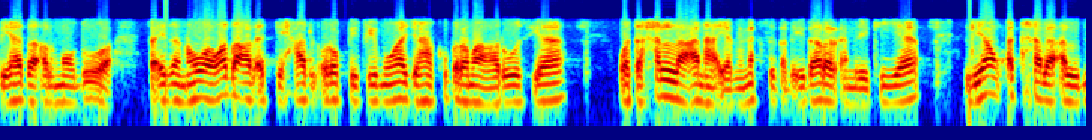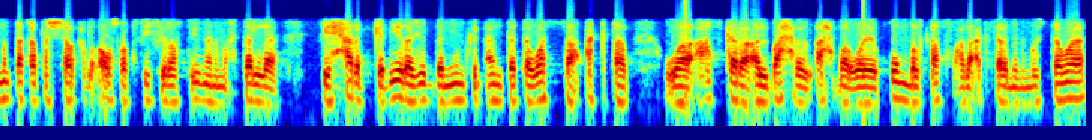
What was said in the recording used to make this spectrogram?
بهذا الموضوع. فاذا هو وضع الاتحاد الأوروبي في مواجهة كبرى مع روسيا. وتخلى عنها يعني نقصد الإدارة الأمريكية. اليوم أدخل المنطقة الشرق الأوسط في فلسطين المحتلة في حرب كبيرة جدا يمكن أن تتوسع أكثر وعسكر البحر الأحمر ويقوم بالقصف على أكثر من مستوى.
